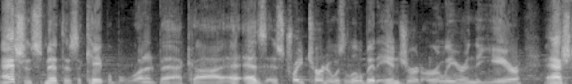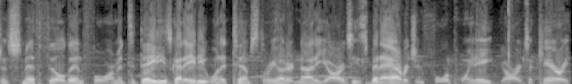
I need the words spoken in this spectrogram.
Ashton Smith is a capable running back. Uh, as, as Trey Turner was a little bit injured earlier in the year, Ashton Smith filled in for him, and to date he's got 81 attempts, 390 yards. He's been averaging 4.8 yards a carry,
